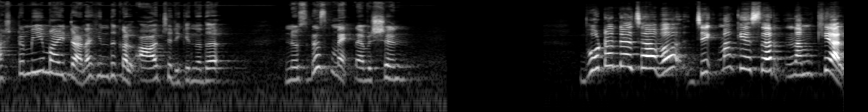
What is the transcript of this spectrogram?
അഷ്ടമിയുമായിട്ടാണ് ഹിന്ദുക്കൾ ആചരിക്കുന്നത്. ന്യൂസ് ഡെസ്ക് മെഗ്നവിഷൻ ഭൂട്ടാൻ രാജാവ് ജിഗ്മ കേസർ നംഖ്യാൽ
